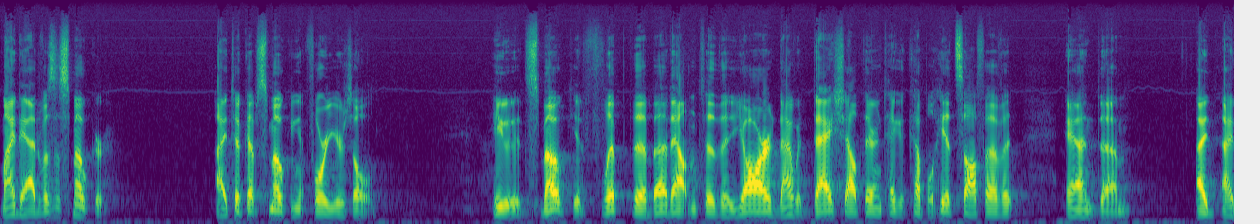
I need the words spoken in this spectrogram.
My dad was a smoker. I took up smoking at four years old. He would smoke, he'd flip the bud out into the yard, and I would dash out there and take a couple hits off of it. And um, I, I,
